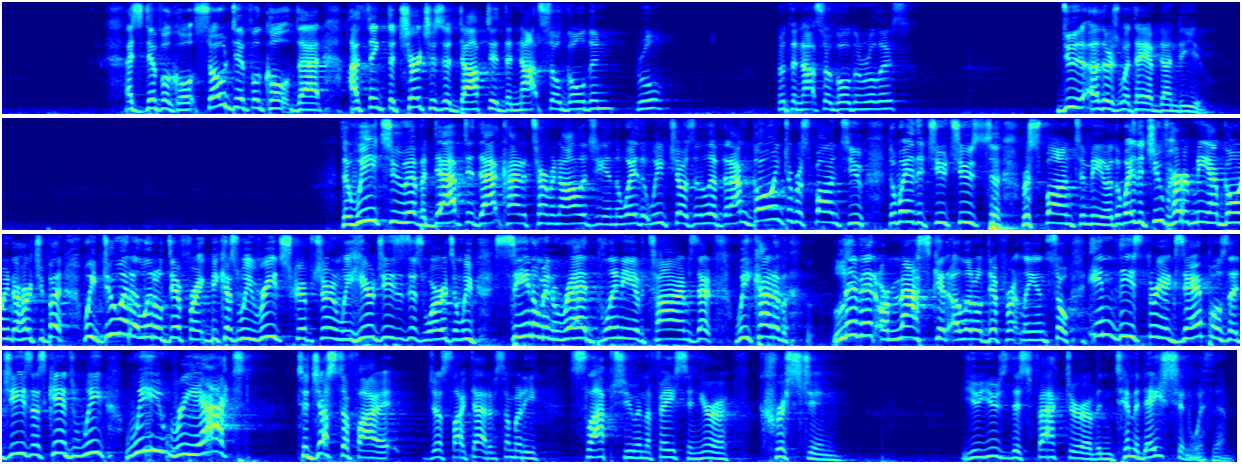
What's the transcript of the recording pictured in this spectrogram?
That's difficult. So difficult that I think the church has adopted the not so golden rule. You know what the not so golden rule is? Do to others what they have done to you. That we too have adapted that kind of terminology in the way that we've chosen to live. That I'm going to respond to you the way that you choose to respond to me, or the way that you've heard me, I'm going to hurt you. But we do it a little different because we read scripture and we hear Jesus' words and we've seen them in red plenty of times that we kind of live it or mask it a little differently. And so, in these three examples that Jesus gives, we, we react to justify it just like that. If somebody slaps you in the face and you're a Christian, you use this factor of intimidation with them.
